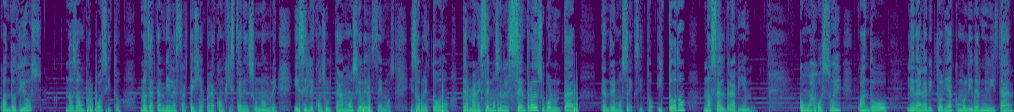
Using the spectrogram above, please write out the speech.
Cuando Dios nos da un propósito, nos da también la estrategia para conquistar en su nombre. Y si le consultamos y obedecemos y sobre todo permanecemos en el centro de su voluntad, tendremos éxito y todo nos saldrá bien. Como a Josué cuando le da la victoria como líder militar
